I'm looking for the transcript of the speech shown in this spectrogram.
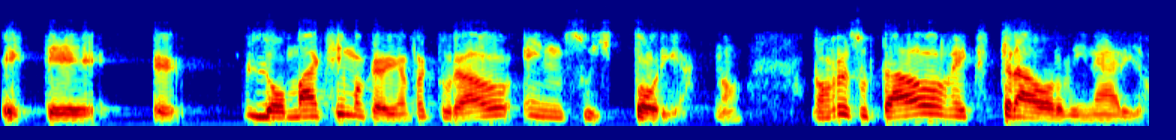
este, eh, lo máximo que habían facturado en su historia, ¿no? Unos resultados extraordinarios.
